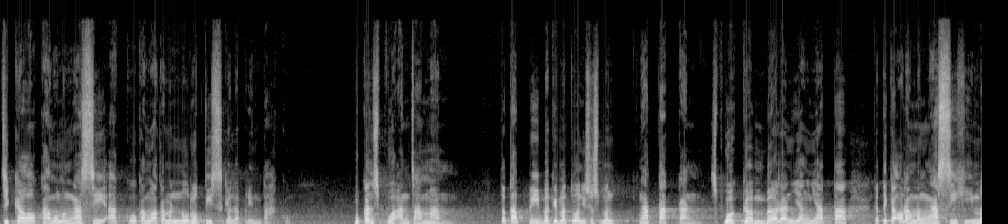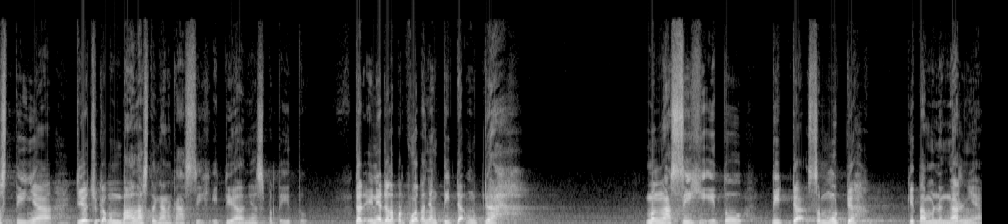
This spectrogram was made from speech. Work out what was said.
Jikalau kamu mengasihi aku, kamu akan menuruti segala perintahku. Bukan sebuah ancaman, tetapi bagaimana Tuhan Yesus mengatakan sebuah gambaran yang nyata ketika orang mengasihi mestinya dia juga membalas dengan kasih. Idealnya seperti itu. Dan ini adalah perbuatan yang tidak mudah. Mengasihi itu tidak semudah kita mendengarnya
